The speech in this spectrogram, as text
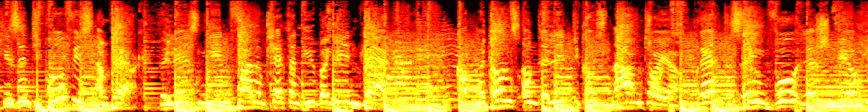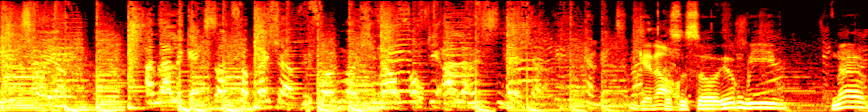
Hier sind die Profis am Werk. Wir lösen jeden Fall und klettern über jeden Berg. Kommt mit uns und erlebt die größten Abenteuer. Brennt es irgendwo, löschen wir auch jedes Feuer. An alle Gangster und Verbrecher, wir folgen euch hinauf auf die allerhöchsten Dächer. Genau. Das ist so irgendwie, ne,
